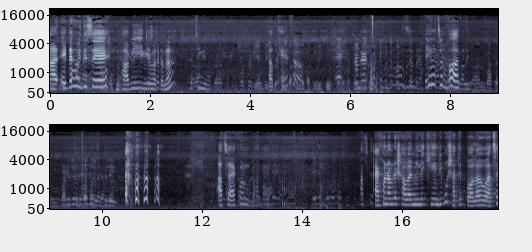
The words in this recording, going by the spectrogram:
আর এটা হইতেছে ভাবি ভর্তা। না? ওকে আমরা করতে করতে কতগুলো করে? এই হচ্ছে ভাত। আচ্ছা এখন ভাত। এখন আমরা সবাই মিলে খেয়ে নিব সাথে পোলাও আছে।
